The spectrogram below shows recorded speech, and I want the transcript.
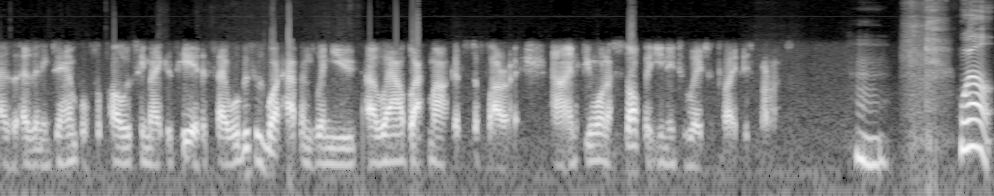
as, as an example for policymakers here to say, well, this is what happens when you allow black markets to flourish, uh, and if you want to stop it, you need to legislate these products. Hmm. Well,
